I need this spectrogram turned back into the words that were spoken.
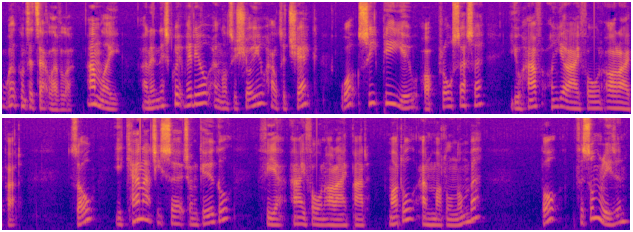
Welcome to Tech Leveller. I'm Lee and in this quick video I'm going to show you how to check what CPU or processor you have on your iPhone or iPad. So you can actually search on Google for your iPhone or iPad model and model number but for some reason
